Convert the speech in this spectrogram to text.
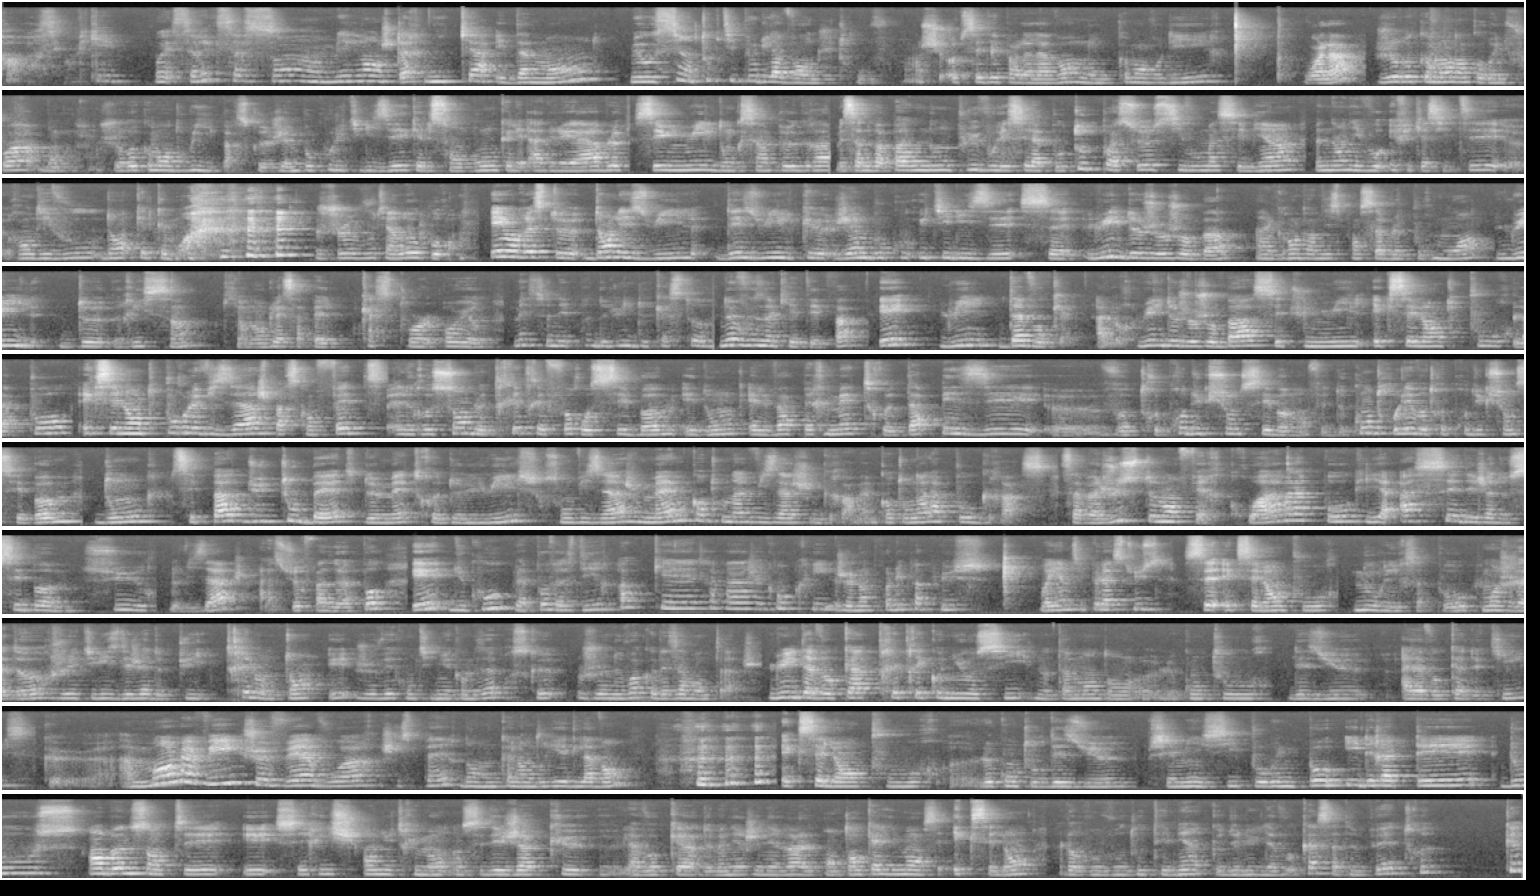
Ah, c'est compliqué. Ouais, c'est vrai que ça sent un mélange d'arnica et d'amande, mais aussi un tout petit peu de lavande, je trouve. Moi je suis obsédée par la lavande, donc comment vous dire? Voilà, je recommande encore une fois, bon, je recommande oui parce que j'aime beaucoup l'utiliser, qu'elle sent bon, qu'elle est agréable. C'est une huile donc c'est un peu gras, mais ça ne va pas non plus vous laisser la peau toute poisseuse si vous massez bien. Maintenant niveau efficacité, euh, rendez-vous dans quelques mois. je vous tiendrai au courant. Et on reste dans les huiles. Des huiles que j'aime beaucoup utiliser, c'est l'huile de jojoba, un grand indispensable pour moi, l'huile de ricin, qui en anglais s'appelle castor oil, mais ce n'est pas de l'huile de castor, ne vous inquiétez pas, et l'huile d'avocat. Alors l'huile de jojoba, c'est une huile excellente pour la peau, excellente pour le visage, parce qu'en fait, elle ressemble très très fort au sébum, et donc elle va permettre d'apaiser euh, votre production de sébum, en fait, de contrôler votre production de sébum, donc c'est pas du tout bête de mettre de l'huile sur son visage, même quand on a le visage gras, même quand on a la peau grasse. Ça va justement faire croire à la peau qu'il y a assez déjà de sébum sur le visage, à la surface de la peau, et du coup la peau va se dire ok ça va j'ai compris, je n'en produis pas plus. Voyez un petit peu l'astuce? C'est excellent pour nourrir sa peau. Moi je l'adore, je l'utilise déjà depuis très longtemps et je vais continuer comme ça parce que je ne vois que des avantages. L'huile d'avocat très très connue aussi, notamment dans le contour des yeux à l'avocat de Kills, que à mon avis je vais avoir, j'espère, dans mon calendrier de l'avant. Excellent pour euh, le contour des yeux. J'ai mis ici pour une peau hydratée, douce, en bonne santé et c'est riche en nutriments. On sait déjà que euh, l'avocat, de manière générale, en tant qu'aliment, c'est excellent. Alors vous vous doutez bien que de l'huile d'avocat, ça ne peut être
